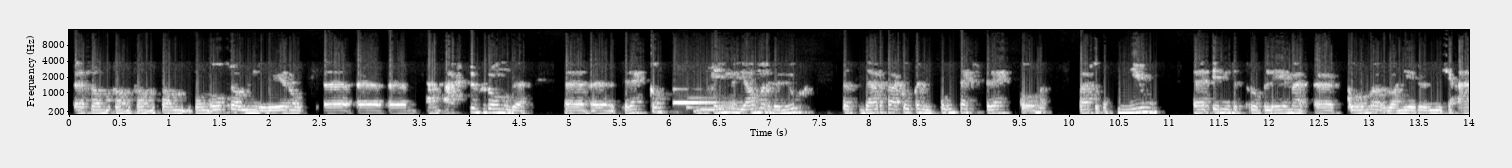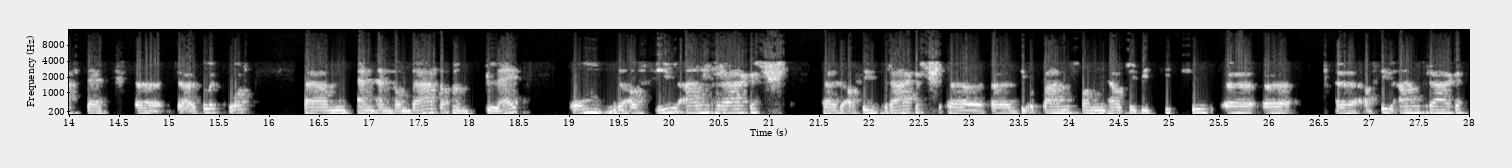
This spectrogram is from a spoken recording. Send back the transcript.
van, van, van, van, van overal in de wereld aan achtergronden terechtkomt, zien we jammer genoeg dat ze daar vaak ook in een context terechtkomen waar ze opnieuw in de problemen komen wanneer hun geaardheid duidelijk wordt. Um, en, en vandaar dat men pleit om de asielaanvragers eh, de asieldragers eh, eh, die op basis van een LGBTQ asiel aanvragen,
